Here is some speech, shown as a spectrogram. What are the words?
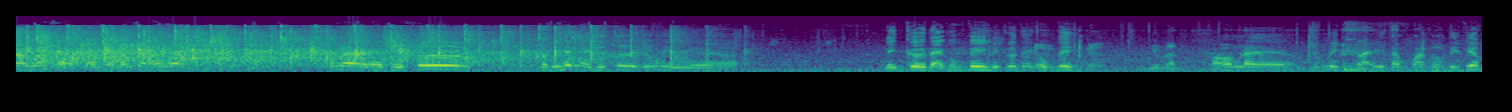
chào năm khỏe toàn thể các anh em. Hôm nay là ngày thứ tư chuẩn bị hết ngày thứ tư chúng mình ờ, định cư tại công ty. đi cơ tại công ty. Du lịch. Và hôm nay chúng mình lại đi tham quan công ty tiếp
